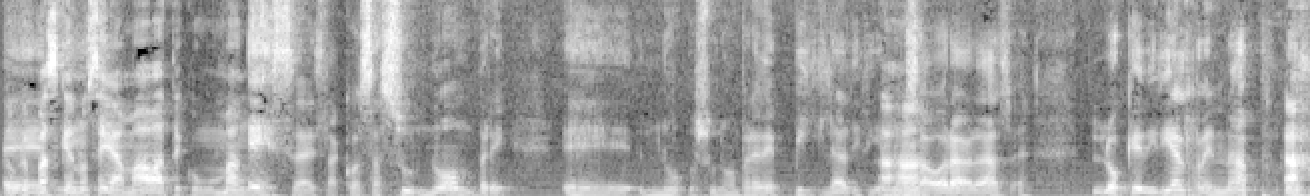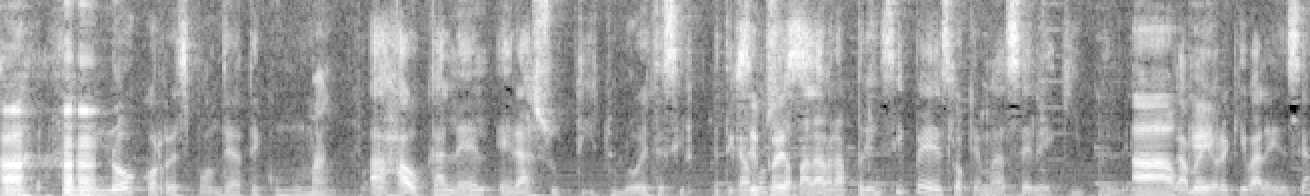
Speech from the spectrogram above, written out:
Lo que pasa es que no se llamaba Tecumumán. Esa es la cosa. Su nombre, eh, no, su nombre de pila, diríamos ahora, ¿verdad? Lo que diría el RENAP no corresponde a Tecumumán. Ajaucalel era su título. Es decir, digamos, la pues. palabra príncipe es lo que más se le equivale. Ah, la mayor equivalencia.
